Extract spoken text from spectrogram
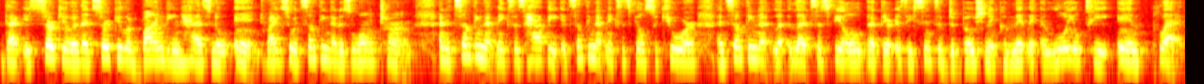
that is circular, that circular binding has no end, right? So it's something that is long term, and it's something that makes us happy, it's something that makes us feel secure and something that le- lets us feel that there is a sense of devotion and commitment and loyalty in play.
